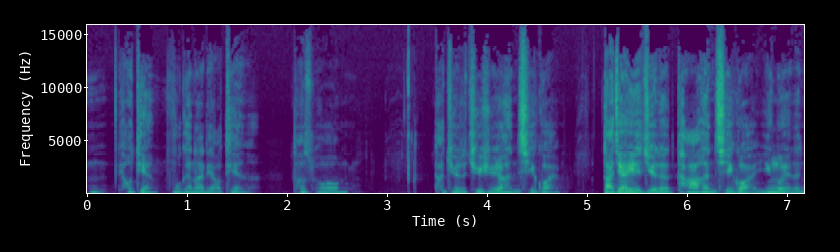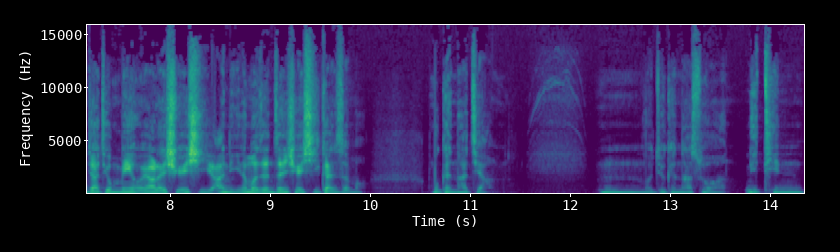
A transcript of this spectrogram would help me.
嗯，聊天，我跟他聊天了，他说他觉得去学校很奇怪，大家也觉得他很奇怪，因为人家就没有要来学习，啊，你那么认真学习干什么？我跟他讲，嗯，我就跟他说，你听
